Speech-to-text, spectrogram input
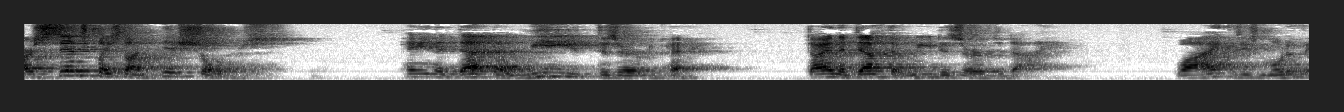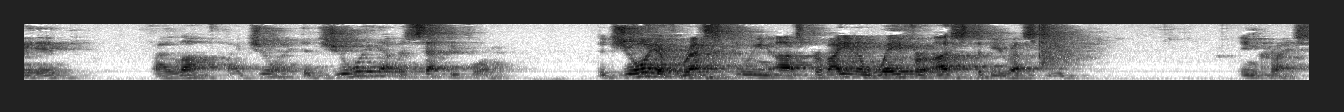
Our sins placed on his shoulders, paying the debt that we deserve to pay, dying the death that we deserve to die. Why? Because he's motivated by love, by joy, the joy that was set before him, the joy of rescuing us, providing a way for us to be rescued in Christ.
